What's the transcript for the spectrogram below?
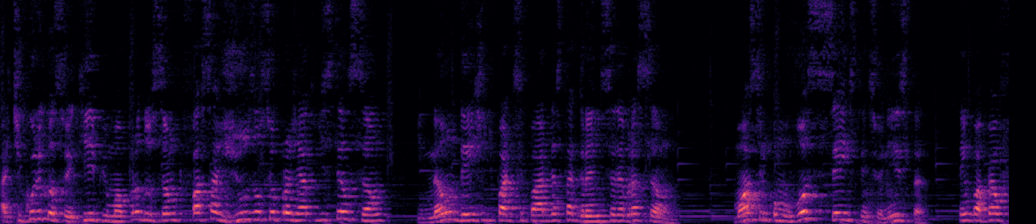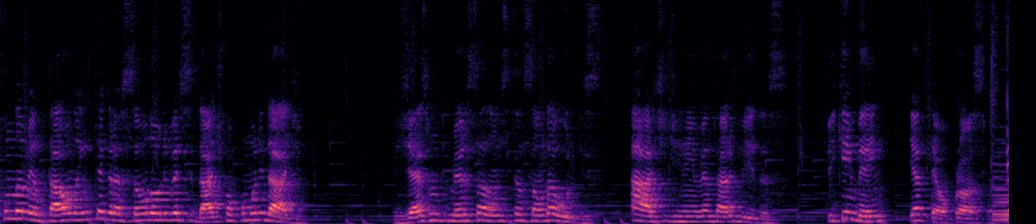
Articule com a sua equipe uma produção que faça jus ao seu projeto de extensão e não deixe de participar desta grande celebração. Mostre como você, extensionista, tem um papel fundamental na integração da universidade com a comunidade. 21º Salão de Extensão da URGS a arte de reinventar vidas. Fiquem bem e até o próximo!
